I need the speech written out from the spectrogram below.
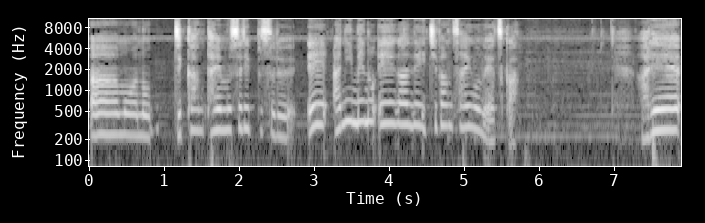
あー、もうあの、時間タイムスリップする、え、アニメの映画で一番最後のやつか。あれ、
